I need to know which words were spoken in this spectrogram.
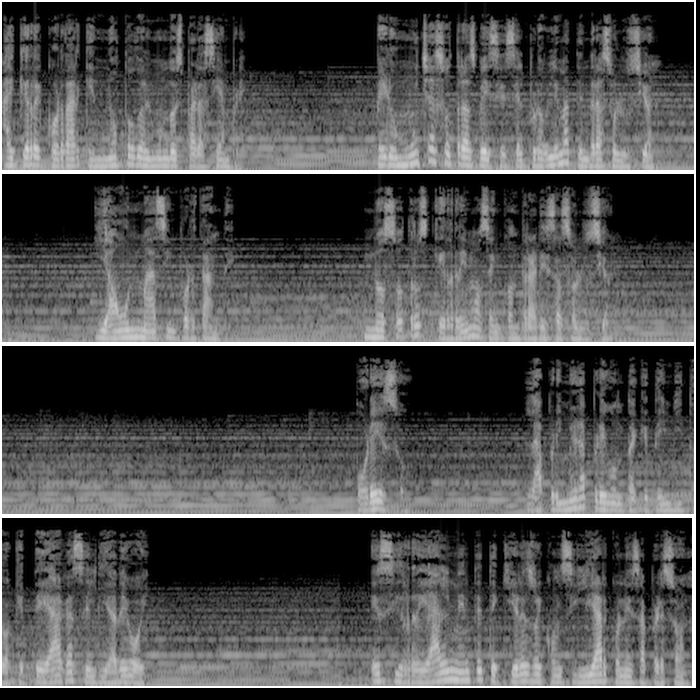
Hay que recordar que no todo el mundo es para siempre. Pero muchas otras veces el problema tendrá solución. Y aún más importante, nosotros querremos encontrar esa solución. Por eso, la primera pregunta que te invito a que te hagas el día de hoy es si realmente te quieres reconciliar con esa persona.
